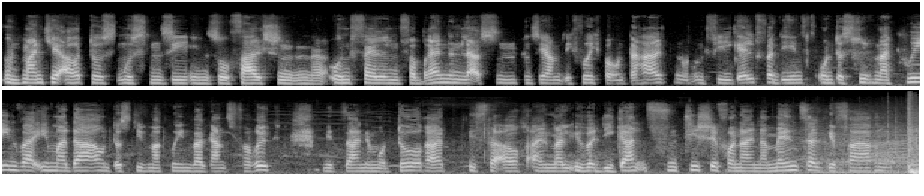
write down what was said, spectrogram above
und manche Autos mussten sie in so falschen äh, Unfällen verbrennen lassen. Und sie haben sich furchtbar unterhalten und viel Geld verdient. Und der Steve McQueen war immer da und der Steve McQueen war ganz verrückt. Mit seinem Motorrad ist er auch einmal über die ganzen Tische von einer Mensa gefahren.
